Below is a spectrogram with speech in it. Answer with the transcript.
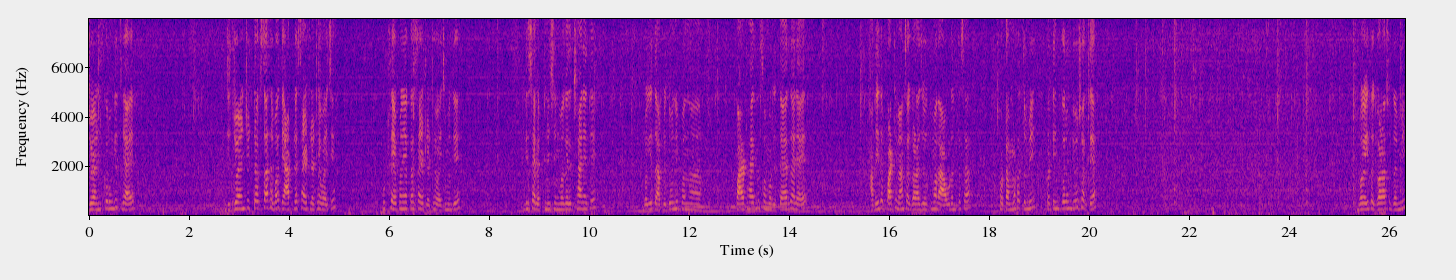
जॉईंट करून घेतले आहे. जे जॉईंटचे टक्स असतात बघा ते आपल्या साईडला ठेवायचे. कुठल्याही पण एका साईडला ठेवायचे म्हणजे दिसायला फिनिशिंग वगैरे छान येते. बघितलं आपले दोन्ही पण पार्ट आहेत ना समोर तयार झाले आहेत. आता इथं पाठीमागचा गळा जो तुम्हाला आवडेल तसा छोटा मोठा तुम्ही कटिंग करून घेऊ शकता. बघा इथं गळासुद्धा मी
